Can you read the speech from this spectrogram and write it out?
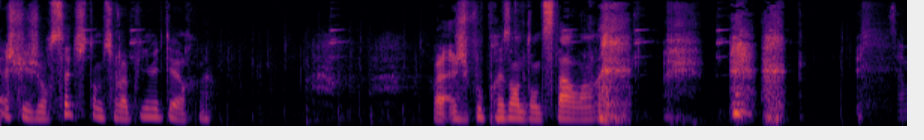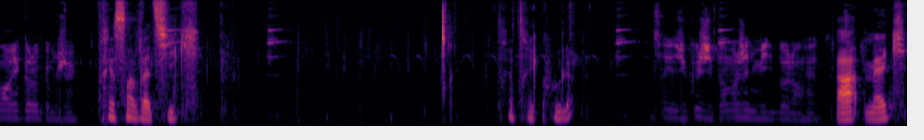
je suis jour 7, je tombe sur la pluie de météore, quoi. Voilà, je vous présente Don't Starve, hein. C'est vraiment rigolo comme jeu. Très sympathique. Très très cool. C'est vrai que du coup, j'ai pas mangé de meatball en fait. Ah, mec,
